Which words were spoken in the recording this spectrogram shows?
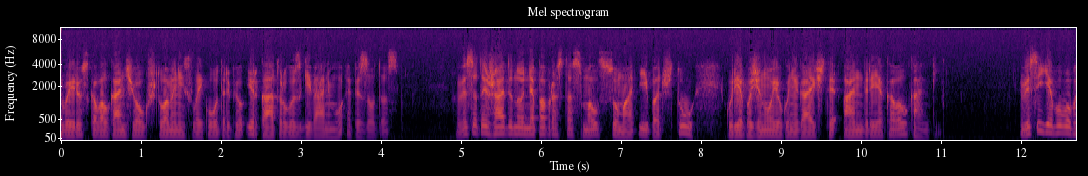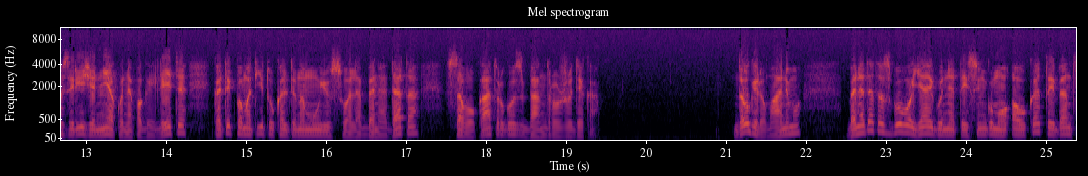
įvairius Kavalkančio aukštuomeniais laikotarpių ir katurgos gyvenimo epizodus. Visą tai žadino nepaprastą smalsumą, ypač tų, kurie pažinojo kunigaikštį Andrėją Kavalkantį. Visi jie buvo pasiryžę nieko nepagailėti, kad tik pamatytų kaltinamųjų suolę Benedetą, savo katurgos bendro žudiką. Daugelio manimų, Benedetas buvo, jeigu neteisingumo auka, tai bent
